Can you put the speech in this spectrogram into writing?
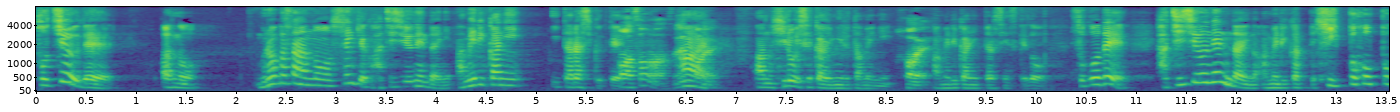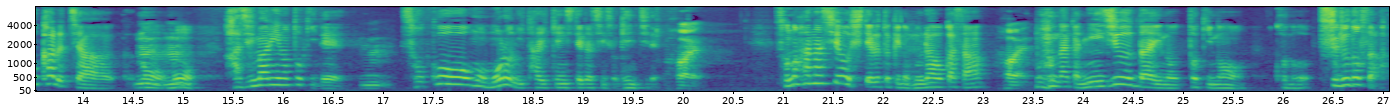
途中で、あの、村岡さんあの、1980年代にアメリカにいたらしくて、あ、そうなんですね。はいはい。あの、広い世界を見るためにはい。アメリカに行ったらしいんですけど、そこで、80年代のアメリカってヒップホップカルチャーのもう始まりの時で、うん。そこをもうもろに体験してるらしいんですよ、現地で。はい。その話をしてる時の村岡さはい。ん、もうなんか20代の時の、この鋭さ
